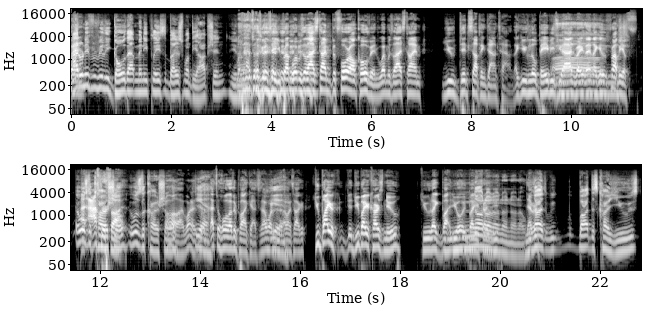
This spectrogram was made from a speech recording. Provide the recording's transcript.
I don't even really go that many places, but I just want the option. You know, Well, that's what I was going to say. You probably when was the last time before all COVID? When was the last time you did something downtown? Like you little babies you had right then. Like it was oh, probably a. It was the car show. It was the car show. Oh, I want to. Yeah. that's a whole other podcast. I want to. Yeah. I want to talk. Do you buy your? Did you buy your cars new? Do you like buy? You always buy no, your cars no, no, no, no, no. Never? We got we bought this car used.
